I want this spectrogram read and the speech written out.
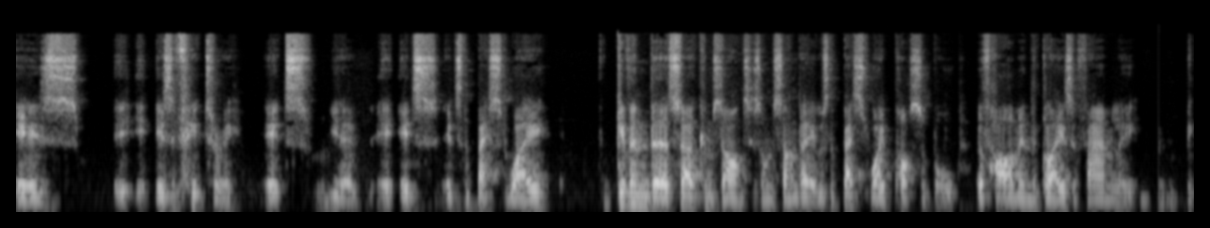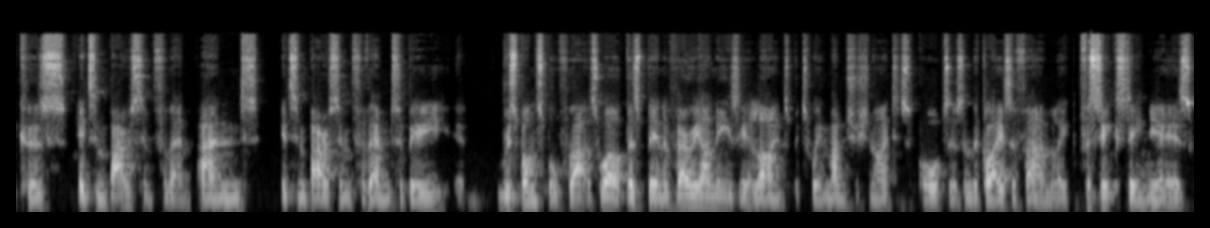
is is a victory. It's you know it's it's the best way. Given the circumstances on Sunday, it was the best way possible of harming the Glazer family because it's embarrassing for them and it's embarrassing for them to be responsible for that as well. There's been a very uneasy alliance between Manchester United supporters and the Glazer family for 16 years,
